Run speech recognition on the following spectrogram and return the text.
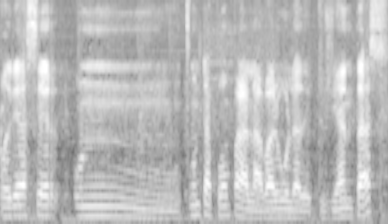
podría ser un, un tapón para la válvula de tus llantas.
